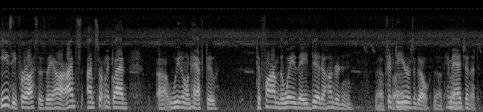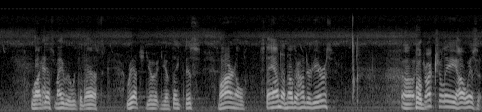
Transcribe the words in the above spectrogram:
easy for us as they are. I'm I'm certainly glad uh, we don't have to to farm the way they did 150 right. years ago. That's right. Imagine it. Well, I guess maybe we could ask Rich, do you, do you think this barn will stand another hundred years? Uh, Well- structurally, how is it?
